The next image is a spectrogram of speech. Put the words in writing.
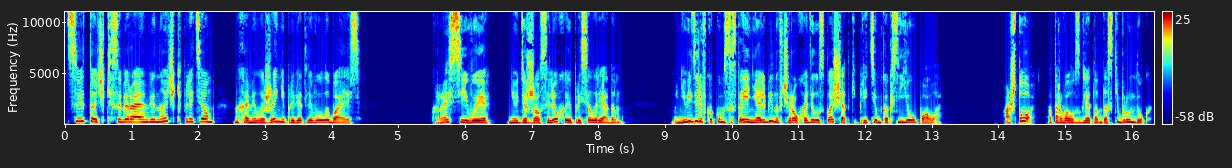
«Цветочки собираем, веночки плетем», — нахамила Женя, приветливо улыбаясь. «Красивые», — не удержался Леха и присел рядом. «Вы не видели, в каком состоянии Альбина вчера уходила с площадки перед тем, как с нее упала?» «А что?» — оторвал взгляд от доски Брундук.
